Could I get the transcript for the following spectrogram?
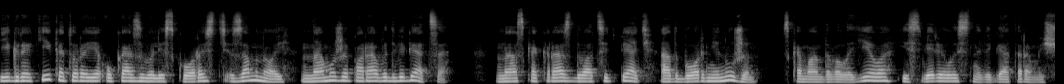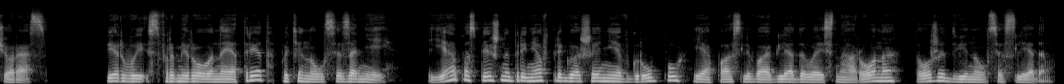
Игроки, которые указывали скорость, за мной. Нам уже пора выдвигаться. Нас как раз 25, отбор не нужен», – скомандовала Ева и сверилась с навигатором еще раз. Первый сформированный отряд потянулся за ней. Я, поспешно приняв приглашение в группу и опасливо оглядываясь на Арона, тоже двинулся следом.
